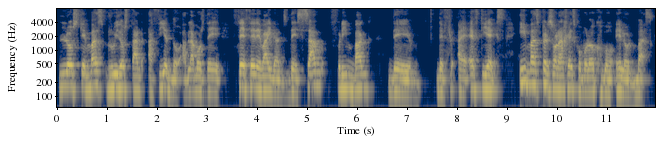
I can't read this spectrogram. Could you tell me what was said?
los que más ruido están haciendo. Hablamos de CC de Binance, de Sam Frimbank de, de eh, FTX y más personajes como no, como Elon Musk.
